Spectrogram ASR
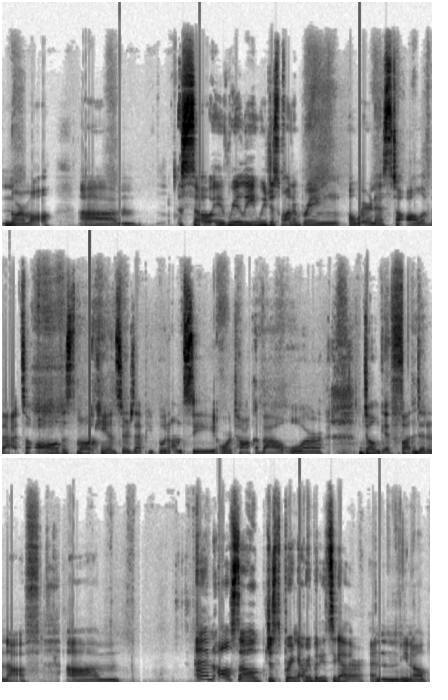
normal. Um, so it really we just want to bring awareness to all of that to all the small cancers that people don't see or talk about or don't get funded enough um, and also just bring everybody together and you know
